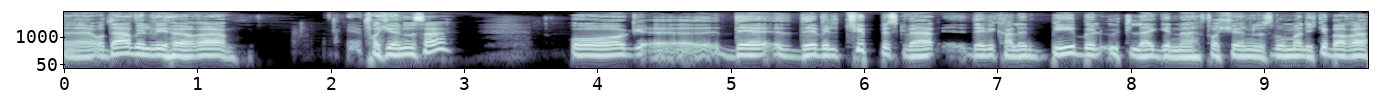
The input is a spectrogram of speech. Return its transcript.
Og der vil vi høre forkynnelse, og det, det, vil typisk være det vi kaller en bibelutleggende forkynnelse, hvor man ikke bare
